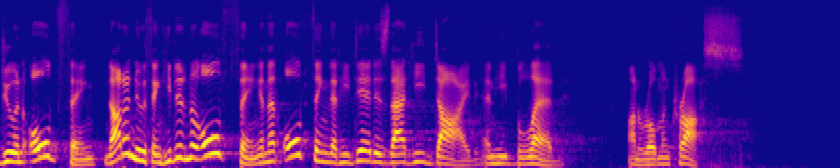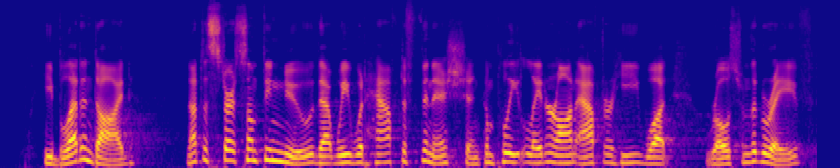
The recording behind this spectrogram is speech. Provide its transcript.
do an old thing, not a new thing. He did an old thing, and that old thing that he did is that he died and he bled on a Roman cross. He bled and died, not to start something new that we would have to finish and complete later on after he what rose from the grave,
